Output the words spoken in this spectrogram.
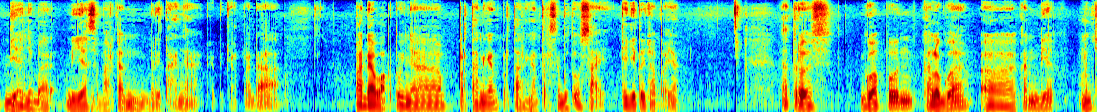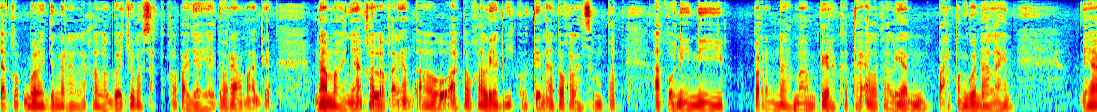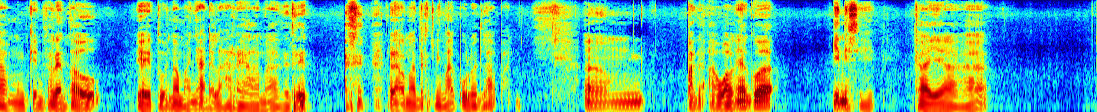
dia nyebar dia sebarkan beritanya ketika pada pada waktunya pertandingan-pertandingan tersebut usai kayak gitu contohnya nah terus gue pun kalau gue kan dia mencakup bola general ya. Kalau gue cuma satu klub aja yaitu Real Madrid. Namanya kalau kalian tahu atau kalian ngikutin atau kalian sempet akun ini pernah mampir ke TL kalian para pengguna lain ya mungkin kalian tahu yaitu namanya adalah Real Madrid. Real Madrid 58 Em, pada awalnya gue ini sih kayak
